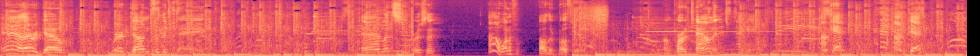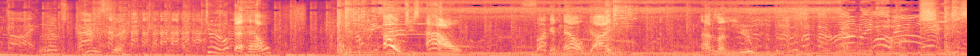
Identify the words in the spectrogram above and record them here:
Yeah, there we go. We're done for the day. And let's see, where's the... Oh, one of. Oh, they're both here. Wrong part of town and tagging. Okay. Okay. Let's do thing. Dude, what the hell? Oh, jeez. Ow. Fucking hell, guy. That is on you. Jeez.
